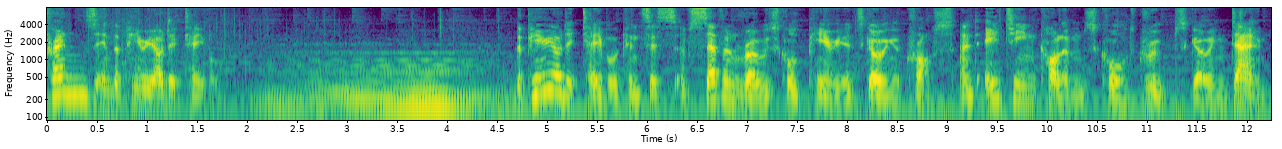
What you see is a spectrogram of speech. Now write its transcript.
Trends in the periodic table. The periodic table consists of 7 rows called periods going across and 18 columns called groups going down.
